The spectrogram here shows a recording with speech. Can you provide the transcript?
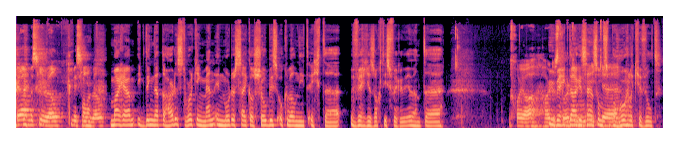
Ja, misschien wel. Misschien wel. Maar uh, ik denk dat de hardest working man in motorcycle showbiz ook wel niet echt uh, vergezocht is voor u. Hè? Want uh, Goh, ja, uw werkdagen zijn soms behoorlijk gevuld.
